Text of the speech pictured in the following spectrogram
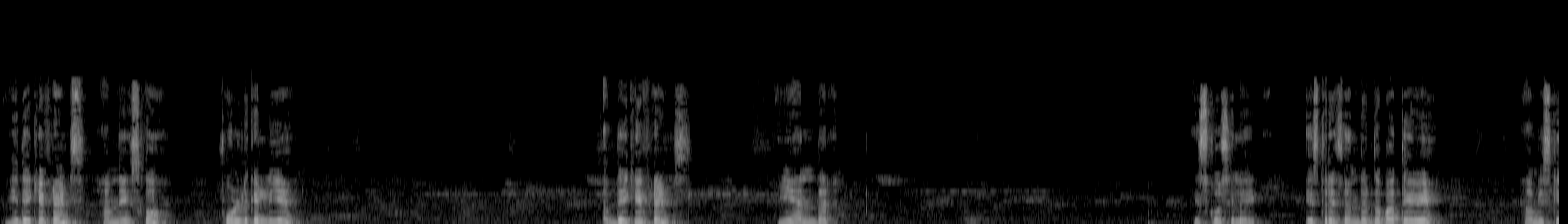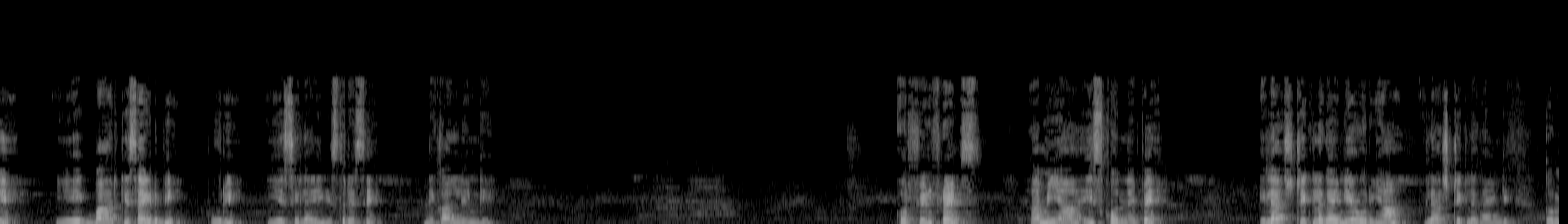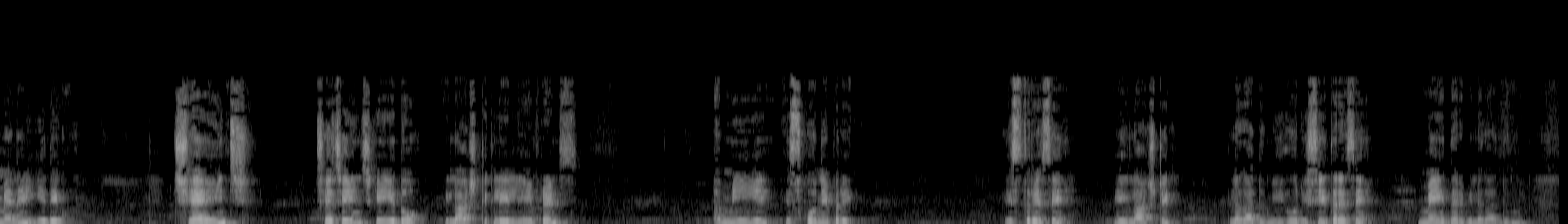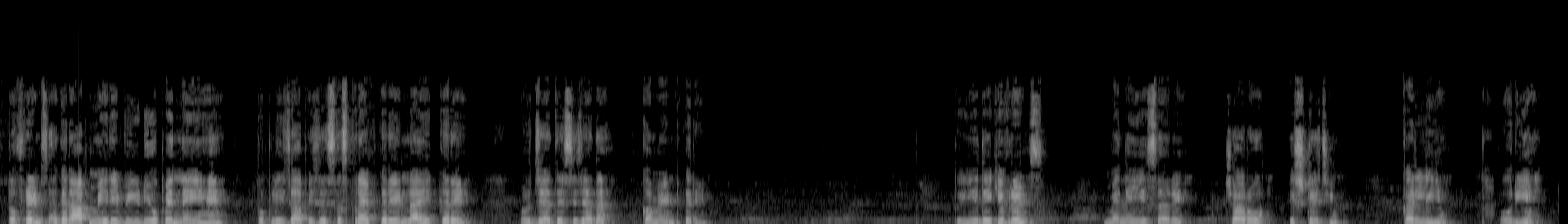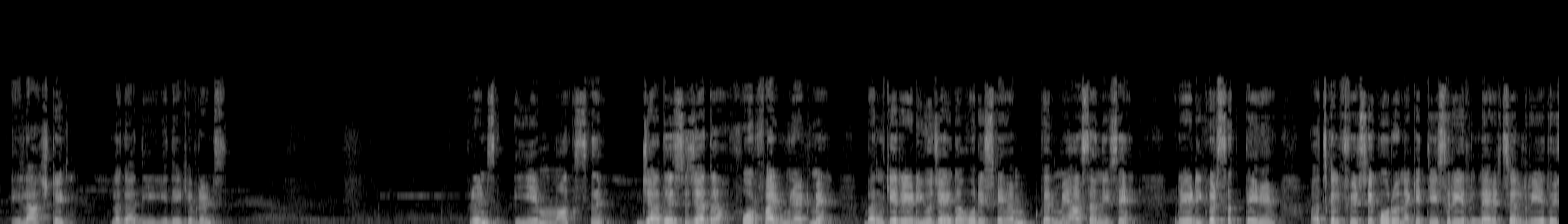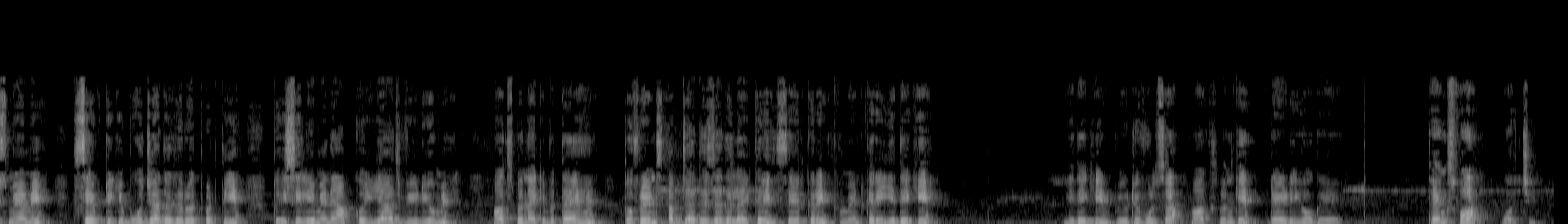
ये देखिए फ्रेंड्स, हमने इसको फोल्ड कर लिया अब देखिए फ्रेंड्स, ये अंदर इसको सिलाई, इस तरह से अंदर दबाते हुए हम इसके ये एक बाहर की साइड भी पूरी ये सिलाई इस तरह से निकाल लेंगे। और फिर फ्रेंड्स, हम यहाँ इस कोने पे इलास्टिक लगाएँगे और यहाँ इलास्टिक लगाएँगे। तो मैंने ये देखो छ इंच छ छ इंच के ये दो इलास्टिक ले लिए फ्रेंड्स। अब मैं ये इस कोने पर इस तरह से ये इलास्टिक लगा दूँगी और इसी तरह से मैं इधर भी लगा दूँगी। तो फ्रेंड्स अगर आप मेरे वीडियो पे नए हैं तो प्लीज़ आप इसे सब्सक्राइब करें लाइक करें और ज़्यादा से ज़्यादा कमेंट करें। तो ये देखिए फ्रेंड्स मैंने ये सारे चारों स्टेचिंग कर लिए और ये इलास्टिक लगा दिए। ये देखिए फ्रेंड्स फ्रेंड्स ये मास्क ज़्यादा से ज़्यादा फोर फाइव मिनट में बन के रेडी हो जाएगा और इसे हम घर में आसानी से रेडी कर सकते हैं। आजकल फिर से कोरोना की तीसरी लहर चल रही है तो इसमें हमें सेफ्टी की बहुत ज़्यादा ज़रूरत पड़ती है। तो इसीलिए मैंने आपको ये आज वीडियो में मास्क बना के बताए हैं। तो फ्रेंड्स, आप ज़्यादा से ज़्यादा लाइक करें, शेयर करें, कमेंट करें। ये देखिए ये देखिए, ब्यूटीफुल सा मास्क बन के रेडी हो गए हैं। Thanks for watching.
